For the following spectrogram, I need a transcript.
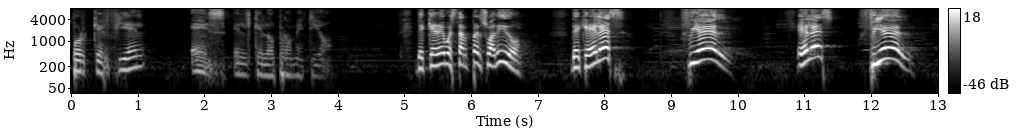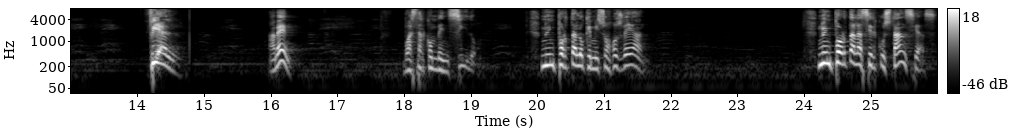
porque fiel es el que lo prometió. ¿De qué debo estar persuadido? De que Él es fiel. Él es fiel. Fiel. Amén. Voy a estar convencido. No importa lo que mis ojos vean. No importa las circunstancias.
